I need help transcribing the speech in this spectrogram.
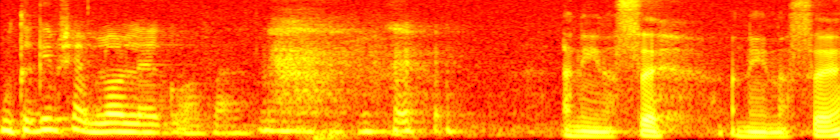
מותגים שהם לא לגו, אבל. אני אנסה, אני אנסה.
